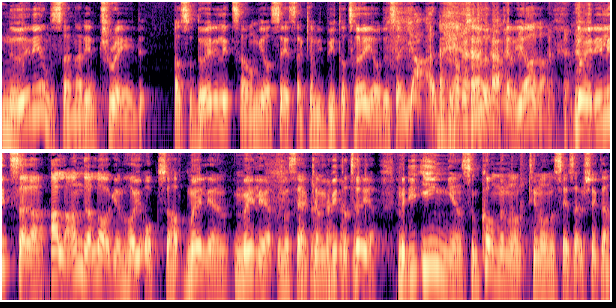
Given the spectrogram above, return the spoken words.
nu är det ju ändå så här när det är en trade. Alltså då är det lite så om jag säger så här, kan vi byta tröja? Och du säger ja, absolut kan vi göra. Då är det ju lite så här, alla andra lagen har ju också haft möjligheten, att säga, kan vi byta tröja? Men det är ju ingen som kommer någon, till någon och säger så här, ursäkta.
